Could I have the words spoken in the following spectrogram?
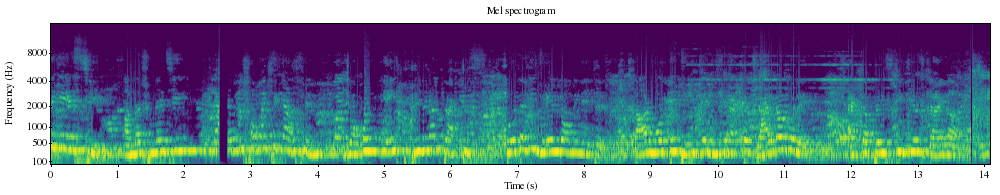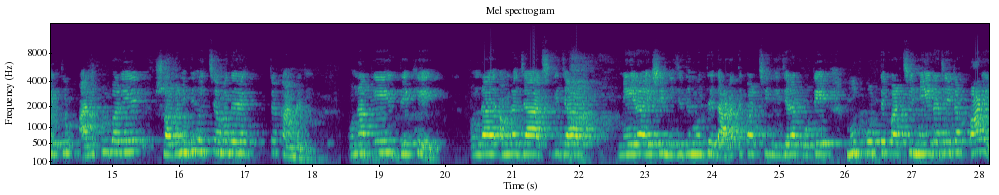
থেকে এসছি, আমরা শুনেছি সময় থেকে যখন এই criminal practice totally male dominated তার মধ্যে দিদিকে নিজের একটা জায়গা করে, একটা প্রেস্টিজিয়াস জায়গা। যেহেতু আলিপুরবারে সর্বানিধি হচ্ছে আমাদের একটা কাণ্ডারি ওনাকে দেখে ওনারা, আমরা যা আজকে যা মেয়েরা এসে নিজেদের মধ্যে দাঁড়াতে পারছি, নিজেরা কোর্টে মুভ করতে পারছি, মেয়েরা যে এটা পারে,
